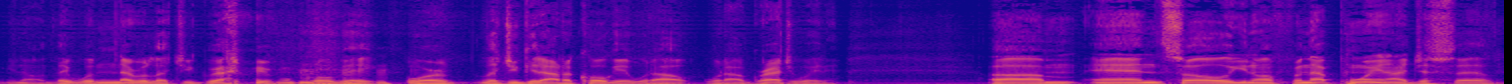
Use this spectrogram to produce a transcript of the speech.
You know, they would never let you graduate from Colgate or let you get out of Colgate without without graduating. Um, and so, you know, from that point, I just said,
